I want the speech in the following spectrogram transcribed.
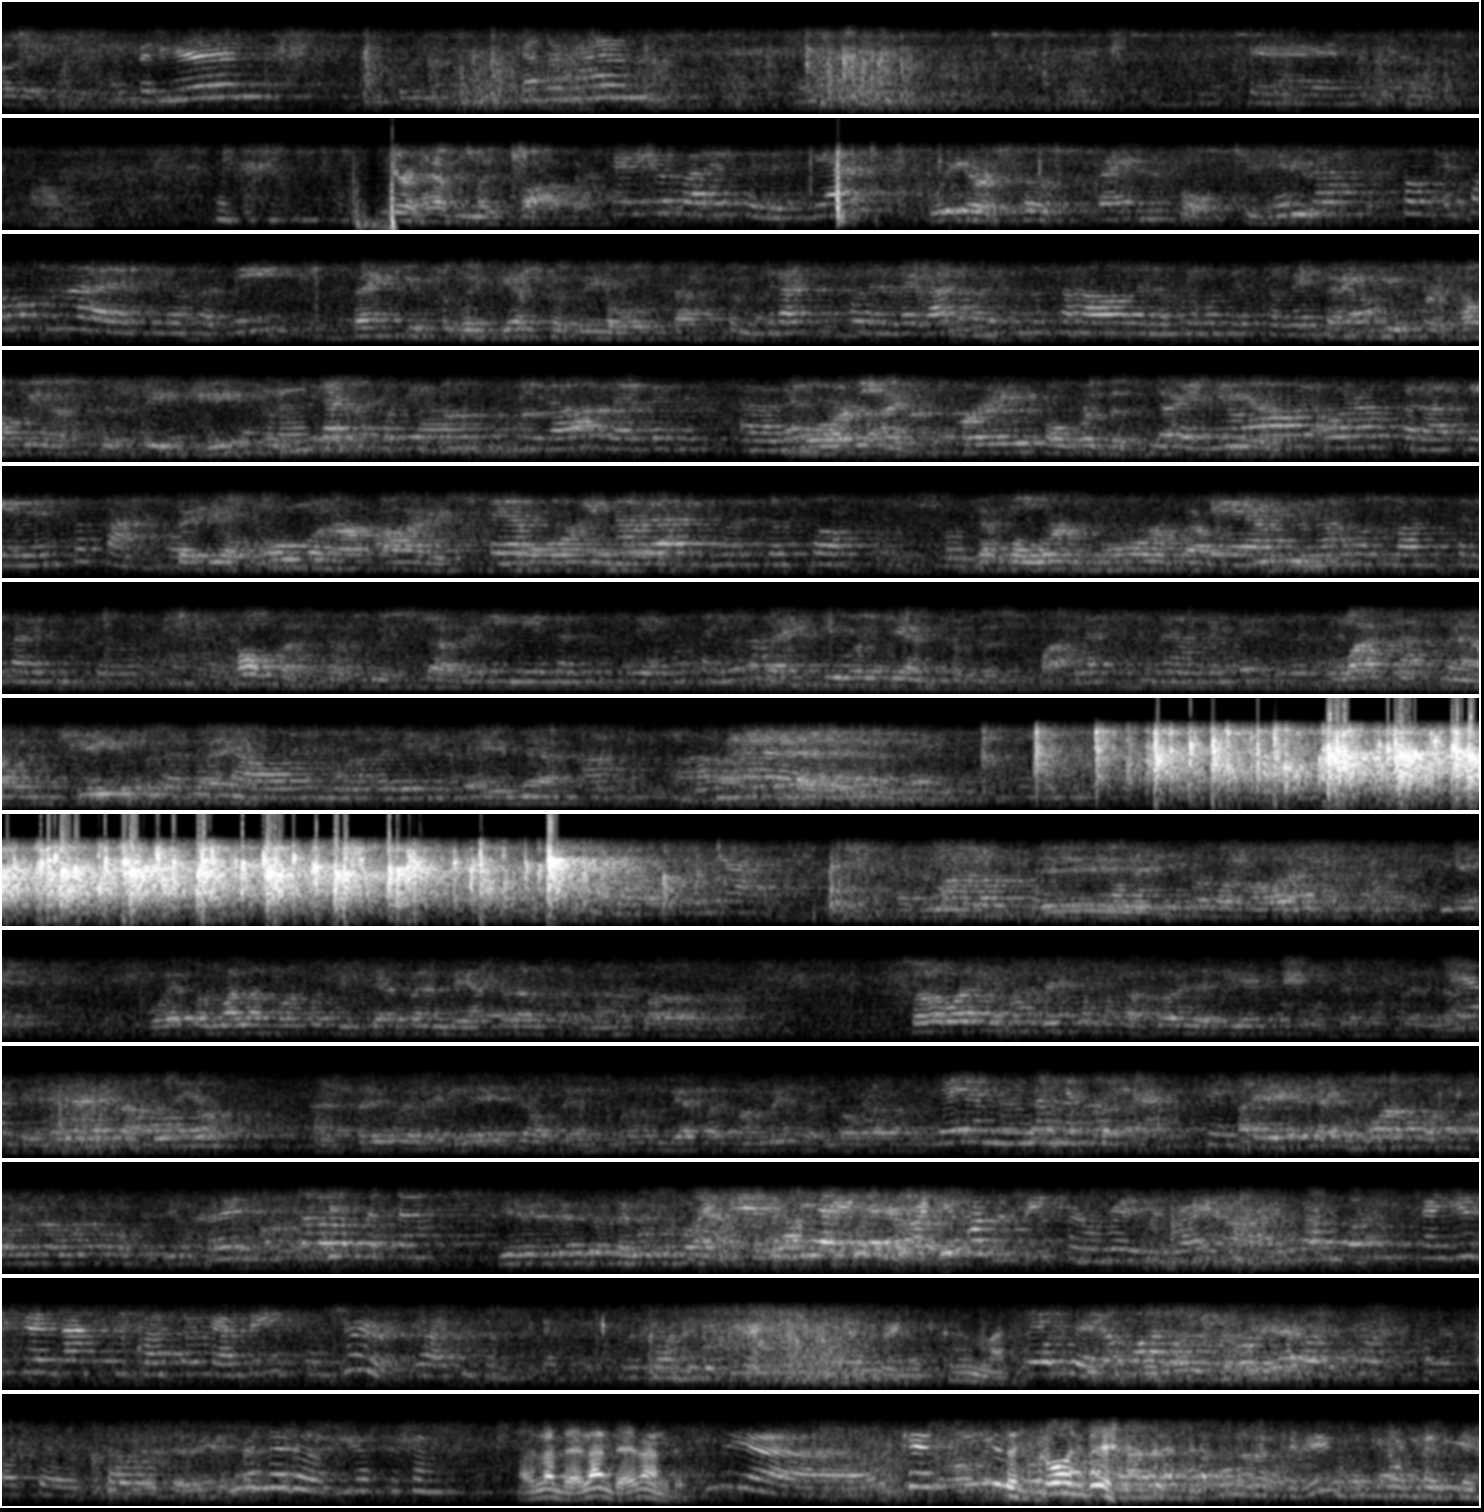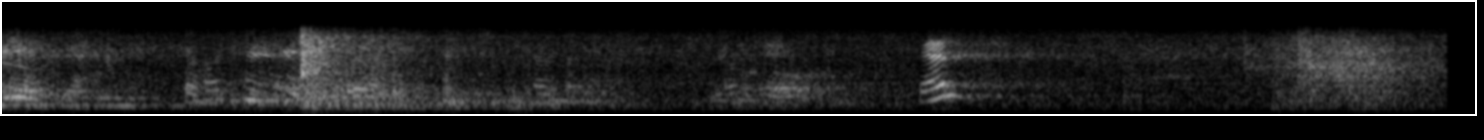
Open hands. Gather hands. Okay. Dear Heavenly Father, we are so thankful to you. Thank you for the gift of the Old Testament. Thank you for helping us to see Jesus. Lord, I pray over this next year para que en estos años that you'll open our eyes more and more, nuestros ojos, that we'll learn more about que Jesus. aprendamos más acerca de Jesús. Help us as we study. Y mientras estudiamos, ayúdanos. Thank you again for this class. Gracias nuevamente. Bless us now in Jesus' la foto oficial para enviársela a los hermanos Ecuador. ¿no? Solo voy a tomar de esto por de tiempo, como usted comprenderá. Si la foto al Facebook de la iglesia o se pueden enviar personalmente, en todo caso. Ya, ya, no, no, se acomodan, por favor, en una buena posición. A ver, todos acá. Tienen 30 segundos para Yeah, yeah, but you have the picture already, right? Can you send that to Pastor Kathy? Sure, yeah, I can send it to Kathy. Adelante, adelante, adelante. Qué lindo. Se esconde.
